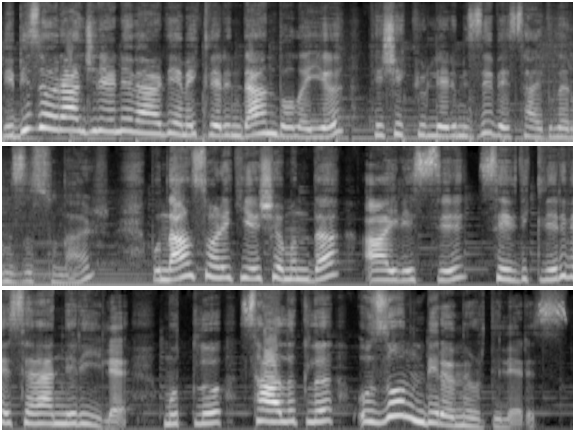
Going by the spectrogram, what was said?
ve biz öğrencilerine verdiği emeklerinden dolayı teşekkürlerimizi ve saygılarımızı sunar. Bundan sonraki yaşamında ailesi, sevdikleri ve sevenleriyle mutlu, sağlıklı, uzun bir ömür dileriz.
